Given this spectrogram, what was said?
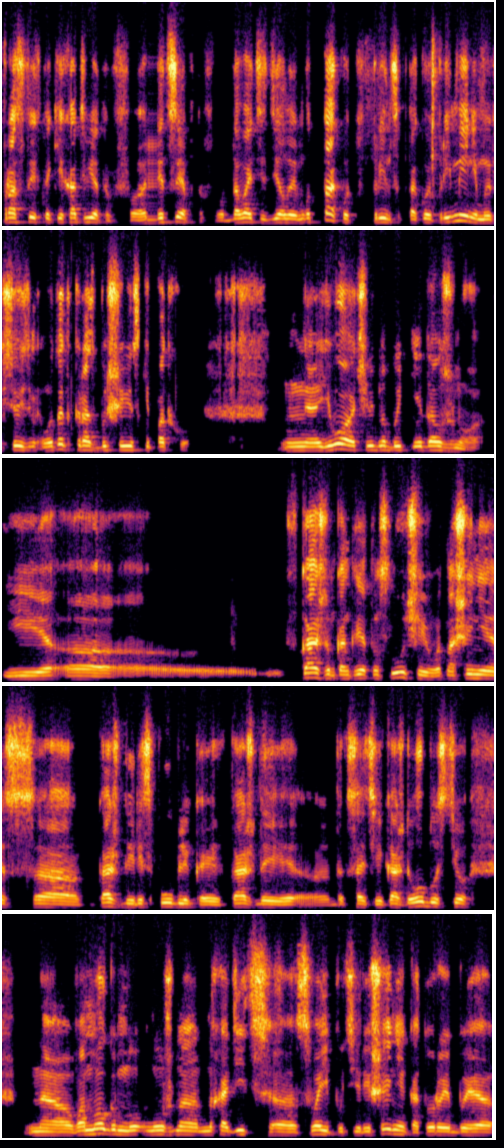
простых таких ответов, рецептов. Вот давайте сделаем вот так, вот принцип такой применим, и все изменим. Вот это как раз большевистский подход. Его, очевидно, быть не должно. И в каждом конкретном случае в отношении с а, каждой республикой, каждой, э, да, кстати, и каждой областью во многом ну, нужно находить э, свои пути решения, которые бы э,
